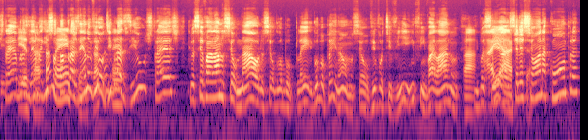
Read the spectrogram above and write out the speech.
Estreia brasileira. Aqui só tá trazendo exatamente. VOD Brasil, estreias que você vai lá no seu Now, no seu Globoplay. Globoplay não, no seu Vivo TV, enfim, vai lá no. Ah, e você seleciona, compra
